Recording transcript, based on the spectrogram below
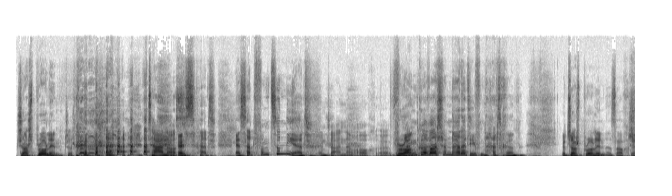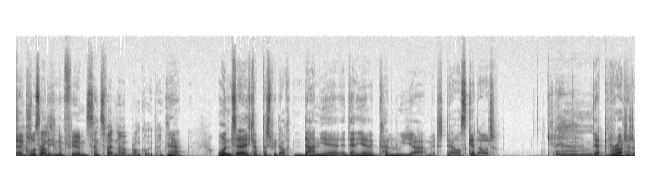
Josh Brolin. Josh Brolin. Thanos. Es hat, es hat funktioniert. Unter anderem auch. Äh, Bronco war schon relativ nah dran. Josh Brolin ist auch äh, großartig Bronco. in dem Film. Sein zweiter Name Bronco übrigens. Ja. Und äh, ich glaube, da spielt auch Daniel, Daniel Kaluuya mit, der aus Get Out. Der Prota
